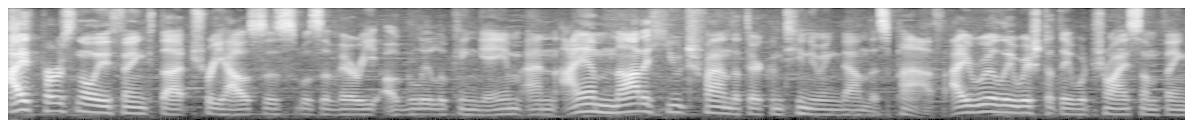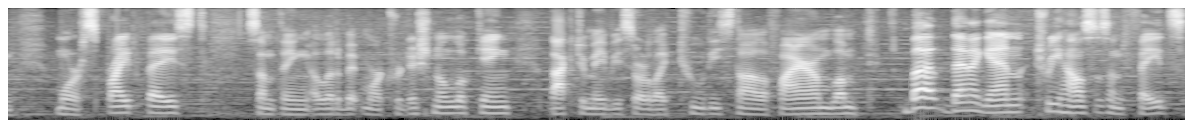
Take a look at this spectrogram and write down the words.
I personally think that Three Houses was a very ugly looking game, and I am not a huge fan that they're continuing down this path. I really wish that they would try something more sprite based, something a little bit more traditional looking, back to maybe sort of like 2D style of Fire Emblem. But then again, Three Houses and Fates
